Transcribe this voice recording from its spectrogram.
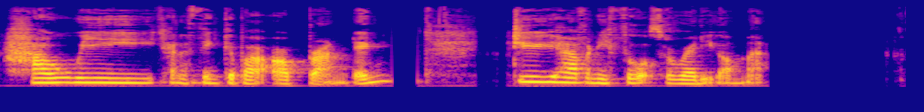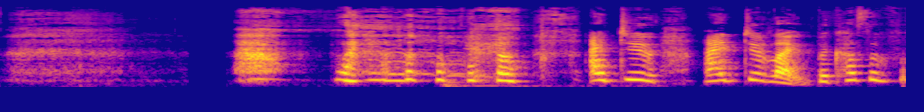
how we kind of think about our branding. Do you have any thoughts already on that? I do. I do like because of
